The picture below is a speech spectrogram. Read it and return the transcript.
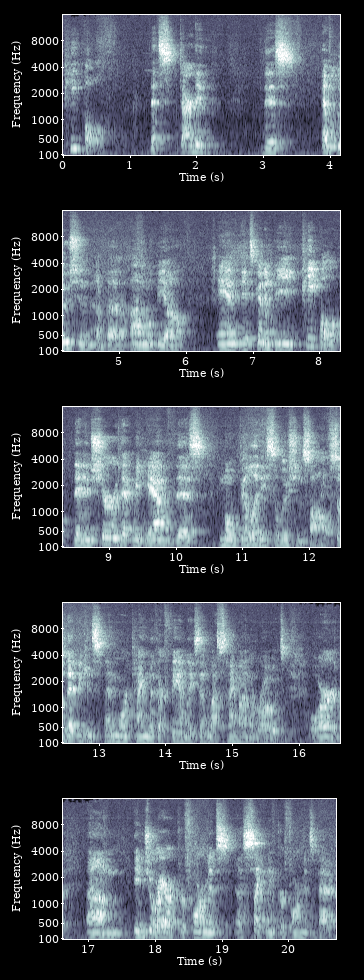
people that started this evolution of the automobile and it's going to be people that ensure that we have this mobility solution solved so that we can spend more time with our families and less time on the roads or um, enjoy our performance, uh, cycling performance better.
